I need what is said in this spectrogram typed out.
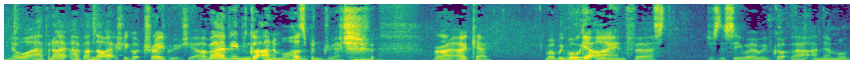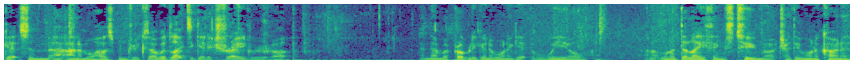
you know what? Haven't I? I've not actually got trade routes yet. I haven't even got animal husbandry. right. Okay. Well, we will get iron first, just to see where we've got that, and then we'll get some uh, animal husbandry because I would like to get a trade route up. And then we're probably going to want to get the wheel. I don't want to delay things too much. I do want to kind of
